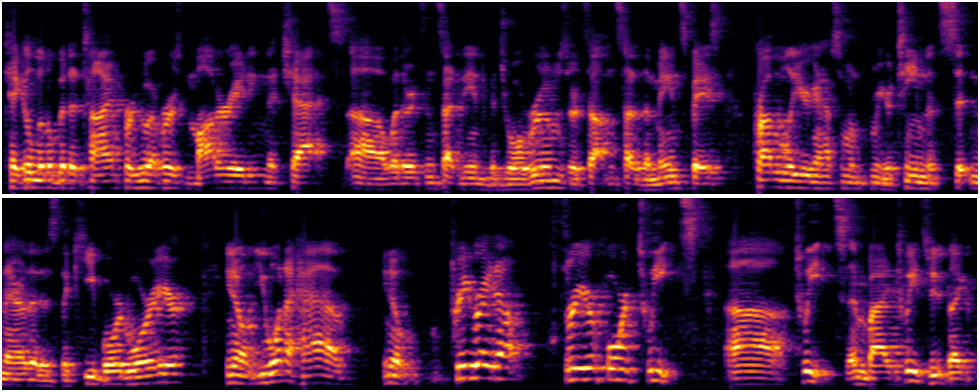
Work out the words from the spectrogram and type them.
take a little bit of time for whoever is moderating the chats, uh, whether it's inside of the individual rooms or it's out inside of the main space. Probably you're going to have someone from your team that's sitting there that is the keyboard warrior. You know, you want to have, you know, pre-write out three or four tweets, uh, tweets, and by tweets, like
